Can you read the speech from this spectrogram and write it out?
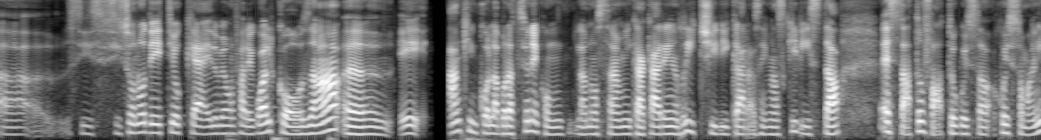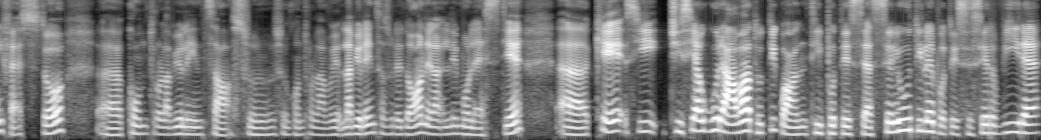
eh, si, si sono detti, ok, dobbiamo fare qualcosa, eh, e anche in collaborazione con la nostra amica Karen Ricci di Cara Sei Maschilista, è stato fatto questa- questo manifesto eh, contro la violenza, su- su- contro la, la violenza sulle donne, la- le molestie, eh, che si- ci si augurava tutti quanti potesse essere utile, potesse servire,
